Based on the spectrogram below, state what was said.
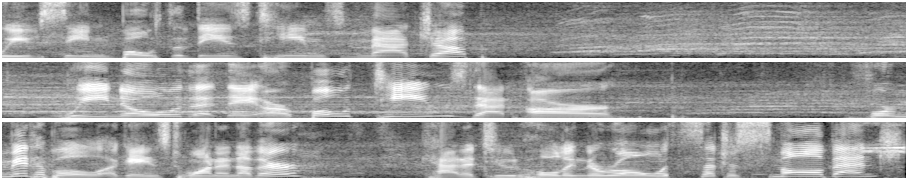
We've seen both of these teams match up. We know that they are both teams that are formidable against one another. Catitude holding their own with such a small bench.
